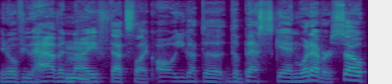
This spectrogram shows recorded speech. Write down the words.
you know if you have a Mm. knife that's like oh you got the the best skin whatever. So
